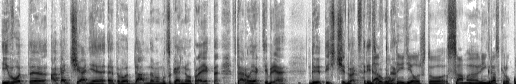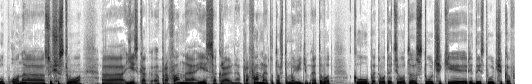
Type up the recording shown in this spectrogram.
и вот э, окончание этого данного музыкального проекта 2 октября 2023 да, года. Да, в том-то и дело, что сам э, Ленинградский рок-клуб, он э, существо, э, есть как профанное, есть сакральное. Профанное — это то, что мы видим. Это вот клуб, это вот эти вот э, стульчики, ряды стульчиков,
